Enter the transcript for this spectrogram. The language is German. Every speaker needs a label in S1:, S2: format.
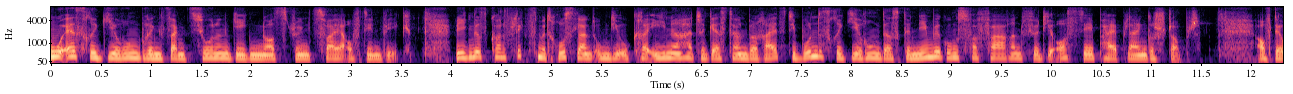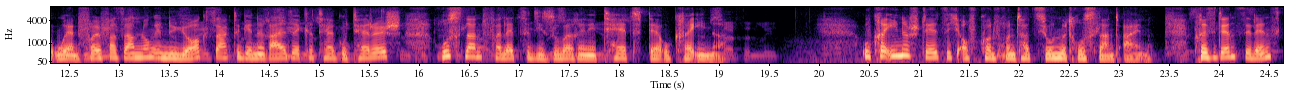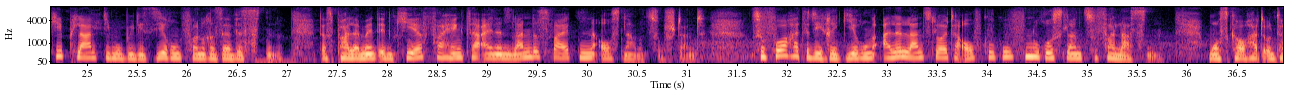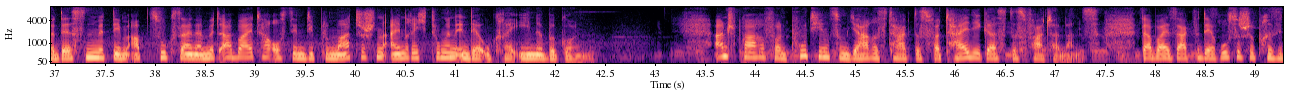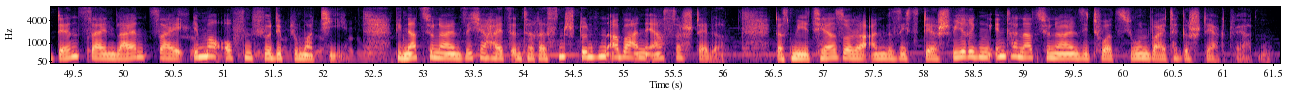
S1: US-Regierung bringt Sanktionen gegen Nord Stream 2 auf den Weg. Wegen des Konflikts mit Russland um die Ukraine hatte gestern bereits die Bundesregierung das Genehmigungsverfahren für die Ostsee-Pipeline gestoppt. Auf der UN-Vollversammlung in New York sagte Generalsekretär Guterres, Russland verletze die Souveränität der Ukraine. Ukraine stellt sich auf Konfrontation mit Russland ein. Präsident Zelensky plant die Mobilisierung von Reservisten. Das Parlament in Kiew verhängte einen landesweiten Ausnahmezustand. Zuvor hatte die Regierung alle Landsleute aufgerufen, Russland zu verlassen. Moskau hat unterdessen mit dem Abzug seiner Mitarbeiter aus den diplomatischen Einrichtungen in der Ukraine begonnen. Ansprache von Putin zum Jahrestag des Verteidigers des Vaterlands. Dabei sagte der russische Präsident, sein Land sei immer offen für Diplomatie. Die nationalen Sicherheitsinteressen stünden aber an erster Stelle. Das Militär solle angesichts der schwierigen internationalen Situation weiter gestärkt werden.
